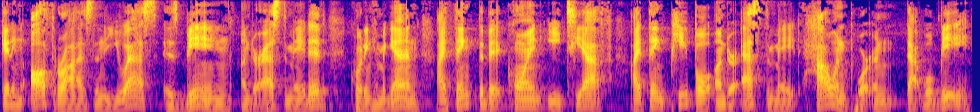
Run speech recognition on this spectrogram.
getting authorized in the US is being underestimated. Quoting him again, I think the Bitcoin ETF I think people underestimate how important that will be.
